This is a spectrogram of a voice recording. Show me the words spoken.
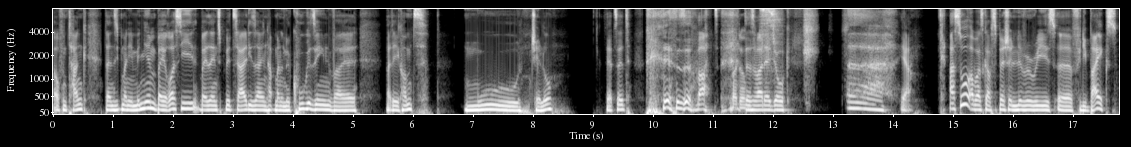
auf den Tank, dann sieht man den Minion. Bei Rossi, bei seinem Spezialdesign, hat man eine Kuh gesehen, weil, warte, hier kommt's, Mugello. That's it. das, war, das war der Joke. Äh, ja. Ach so, aber es gab Special Liveries äh, für die Bikes.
